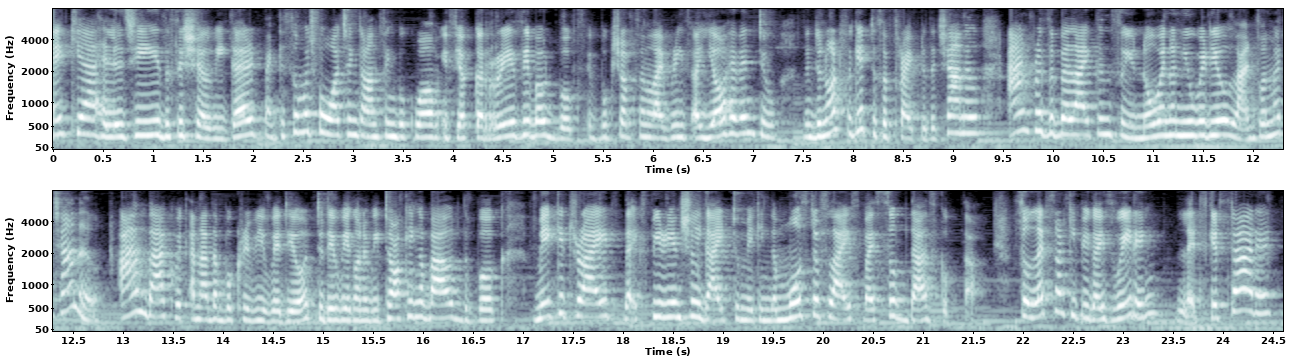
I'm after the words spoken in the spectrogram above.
Mekya, hello G, this is Shelvi Garg. Thank you so much for watching Dancing Bookworm. If you're crazy about books, if bookshops and libraries are your heaven too, then do not forget to subscribe to the channel and press the bell icon so you know when a new video lands on my channel. I am back with another book review video. Today we are going to be talking about the book Make It Right, The Experiential Guide to Making the Most of Life by Subh Dasgupta. So let's not keep you guys waiting. Let's get started.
